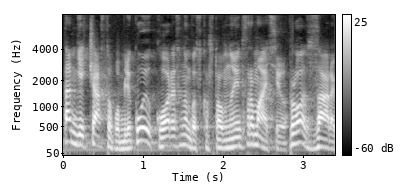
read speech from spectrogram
Там я часто публікую корисну безкоштовну інформацію про заробіток.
